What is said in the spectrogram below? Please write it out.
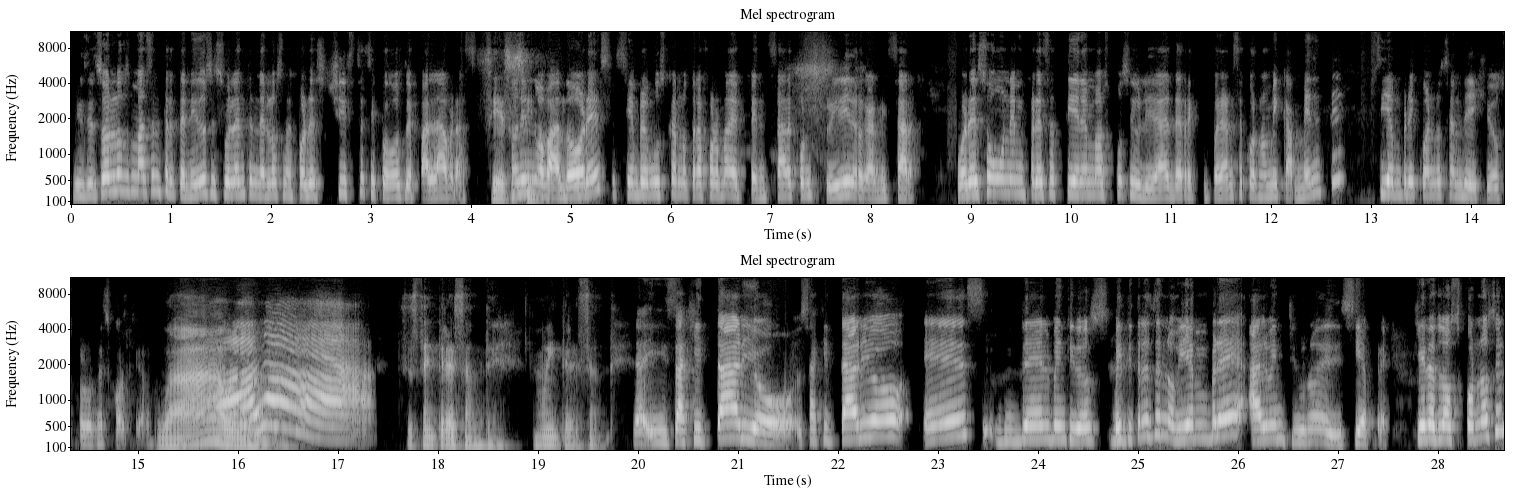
Dice, son los más entretenidos y suelen tener los mejores chistes y juegos de palabras. Sí, Son sí. innovadores, siempre buscan otra forma de pensar, construir y de organizar. Por eso una empresa tiene más posibilidades de recuperarse económicamente siempre y cuando sean dirigidos por un escorpión. Wow. ¡Hala! Eso está interesante. Muy interesante. Ahí, Sagitario. Sagitario es del 22, 23 de noviembre al 21 de diciembre. Quienes los conocen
